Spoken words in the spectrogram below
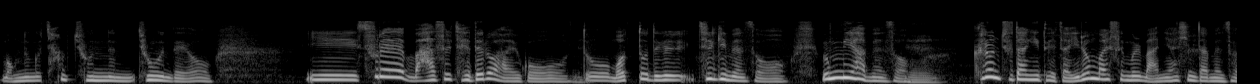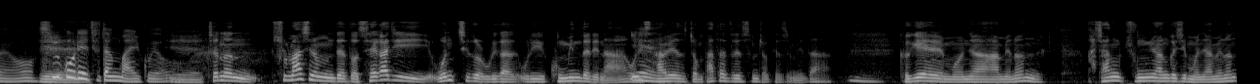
먹는 거 참 좋는 좋은데요. 이 술의 맛을 제대로 알고 예. 또 멋도 늘 즐기면서 음미하면서 예. 그런 주당이 되자 이런 말씀을 많이 하신다면서요. 예. 술고래 주당 말고요. 예, 저는 술 마시는데도 세 가지 원칙을 우리가 우리 국민들이나 우리 예. 사회에서 좀 받아들였으면 좋겠습니다. 음. 그게 뭐냐 하면은 가장 중요한 것이 뭐냐면은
